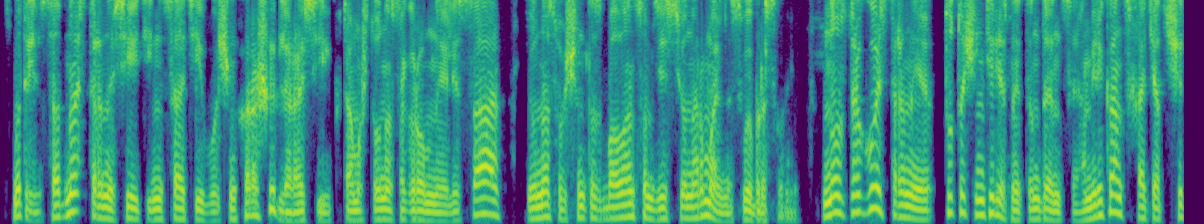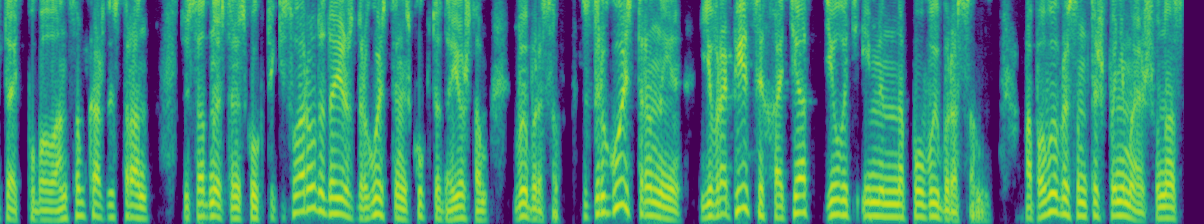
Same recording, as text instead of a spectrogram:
Смотри, с одной стороны, все эти инициативы очень хороши для России, потому что у нас огромные леса, и у нас, в общем-то, с балансом здесь все нормально, с выбросами. Но, с другой стороны, тут очень интересная тенденция. Американцы хотят считать по балансам каждой страны. То есть, с одной стороны, сколько ты кислорода даешь, с другой стороны, сколько ты даешь там выбросов. С другой стороны, европейцы хотят делать именно по выбросам. А по выбросам, ты же понимаешь, у нас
